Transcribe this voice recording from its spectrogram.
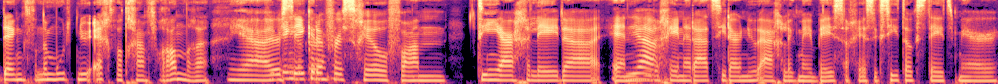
denkt van er moet nu echt wat gaan veranderen. Ja, Dus er is zeker er- een verschil van tien jaar geleden en Ja. hoe de generatie daar nu eigenlijk mee bezig is. Ik zie het ook steeds meer.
